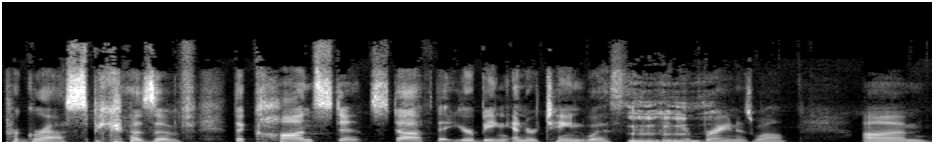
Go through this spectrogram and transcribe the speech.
progress because of the constant stuff that you're being entertained with in Mhm. your brain as well. Um,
